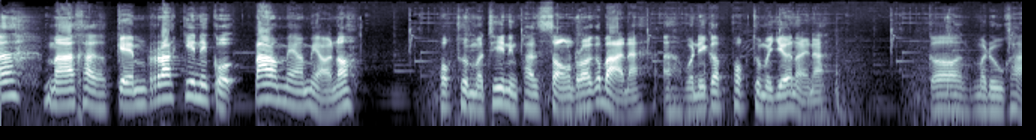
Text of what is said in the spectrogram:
อะ มาค่ะกับเกม Lucky n e g o เต้าแมวเหมียวเนาะ พกทุนมาที่ 1,200กว่าบาทนะ อะ วันนี้ก็พกทุนมาเยอะหน่อยนะ ก็มาดูค่ะ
